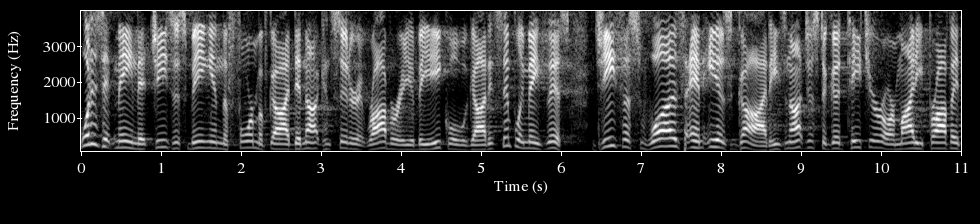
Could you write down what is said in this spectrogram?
What does it mean that Jesus, being in the form of God, did not consider it robbery to be equal with God? It simply means this Jesus was and is God. He's not just a good teacher or mighty prophet,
